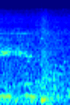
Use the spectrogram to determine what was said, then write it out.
Station.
